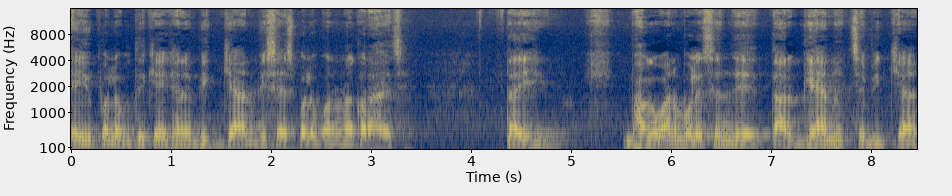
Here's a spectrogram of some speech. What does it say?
এই উপলব্ধিকে এখানে বিজ্ঞান বিশেষ বলে বর্ণনা করা হয়েছে। তাই ভগবান বলেছেন যে তার জ্ঞান হচ্ছে বিজ্ঞান।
